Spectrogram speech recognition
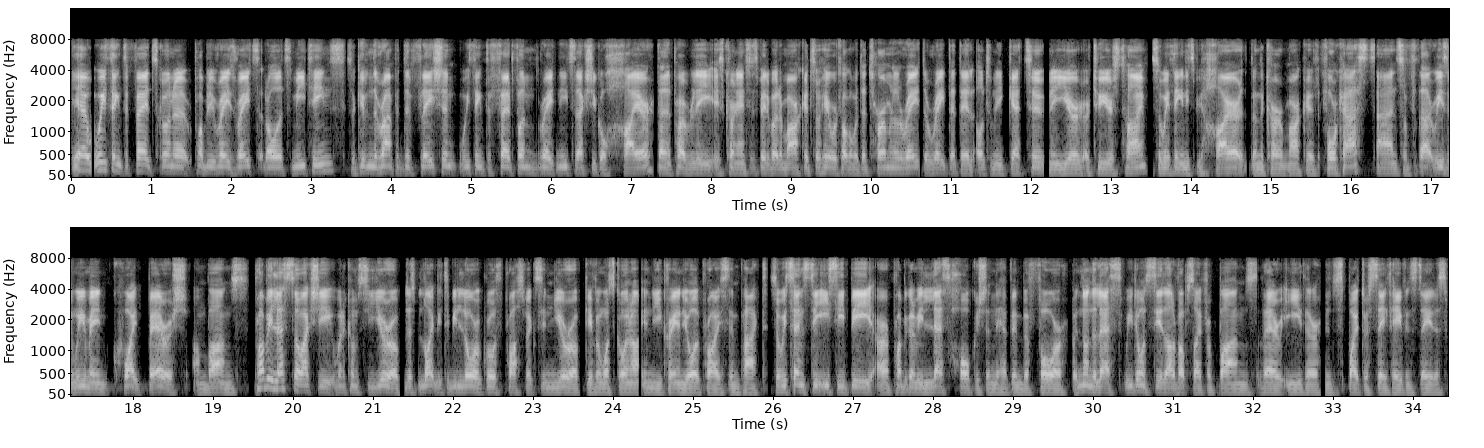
Yeah, we think the Fed's going to probably raise rates at all its meetings. So, given the rampant inflation, we think the Fed fund rate needs to actually go higher than it probably is currently anticipated by the market. So, here we're talking about the terminal rate, the rate that they'll ultimately get to in a year or two years' time. So, we think it needs to be higher than the current market forecasts. And so, for that reason, we remain quite bearish on bonds. Probably less so, actually, when it comes to Europe. There's likely to be lower growth prospects in Europe given what's going on in the Ukraine and the oil price impact. So, we sense the ECB are probably going to be less hawkish than they have been before. But nonetheless, we don't see a lot of upside for bonds there either, despite their safe haven status.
